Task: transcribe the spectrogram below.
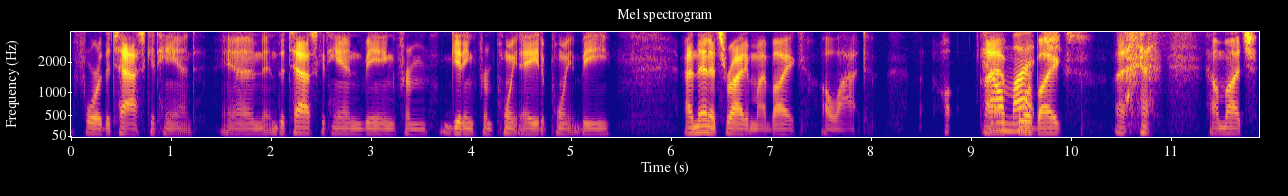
for the task at hand, and the task at hand being from getting from point A to point B, and then it's riding my bike a lot. How I have much? four bikes. How much?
